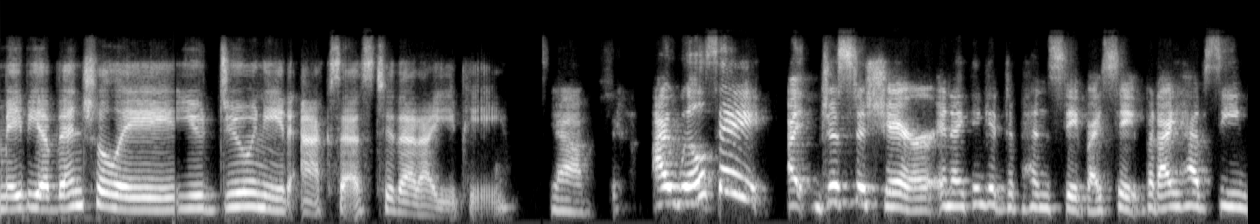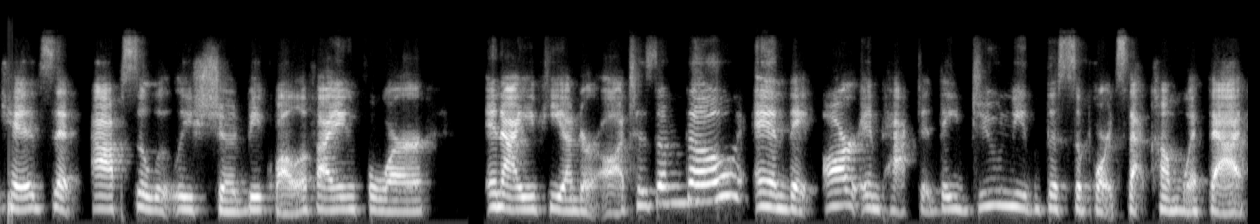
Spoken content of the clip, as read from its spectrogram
maybe eventually you do need access to that IEP. Yeah. I will say, I, just to share, and I think it depends state by state, but I have seen kids that absolutely should be qualifying for an IEP under autism, though, and they are impacted. They do need the supports that come with that.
